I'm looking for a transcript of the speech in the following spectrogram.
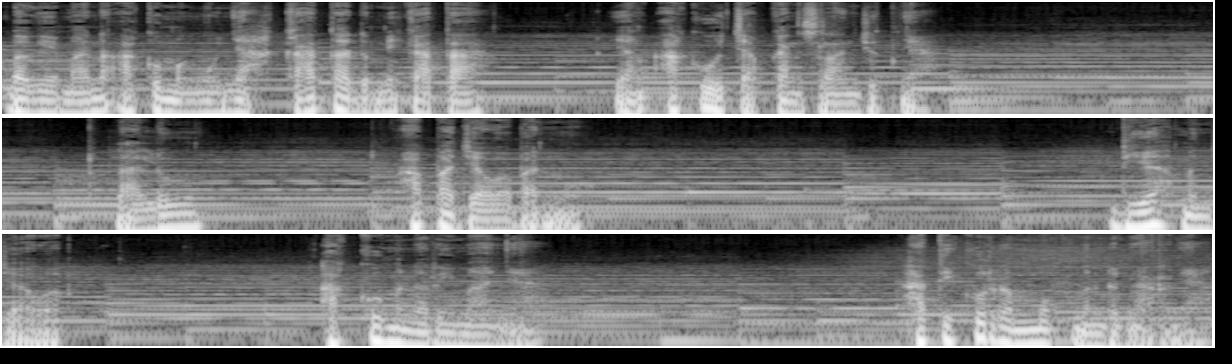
bagaimana aku mengunyah kata demi kata yang aku ucapkan selanjutnya. Lalu, apa jawabanmu? Dia menjawab, "Aku menerimanya." Hatiku remuk mendengarnya.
